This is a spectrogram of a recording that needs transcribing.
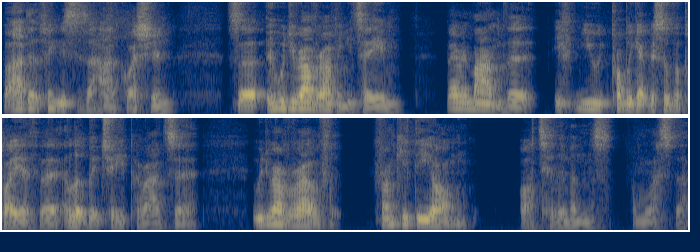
but I don't think this is a hard question. So, who would you rather have in your team? Bear in mind that if you would probably get this other player for a little bit cheaper, I'd say. Would you rather have Frankie De Jong or Tielemans from Leicester?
